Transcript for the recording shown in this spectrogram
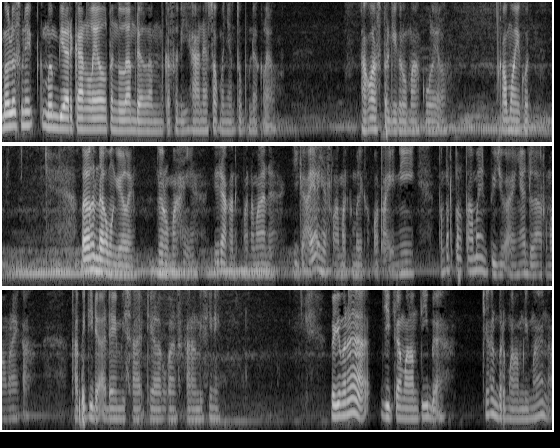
15 menit membiarkan Lel tenggelam dalam kesedihan esok menyentuh pundak Lel. Aku harus pergi ke rumahku, Lel. Kau mau ikut? Lel hendak menggeleng. Ini rumahnya, tidak akan ke mana-mana. Jika ayahnya selamat kembali ke kota ini, tempat pertama yang tuju ayahnya adalah rumah mereka. Tapi tidak ada yang bisa dia lakukan sekarang di sini. Bagaimana jika malam tiba? Dia akan bermalam di mana?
